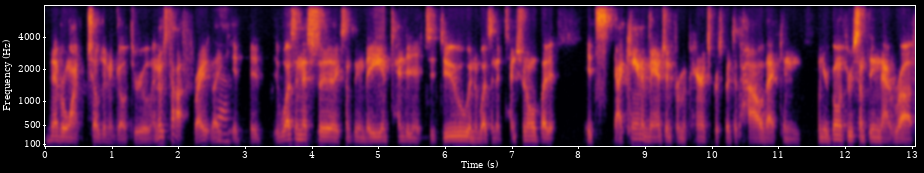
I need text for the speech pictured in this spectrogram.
never want children to go through. And it was tough, right? Like yeah. it, it it wasn't necessarily like something they intended it to do and it wasn't intentional, but it, it's I can't imagine from a parent's perspective how that can when you're going through something that rough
